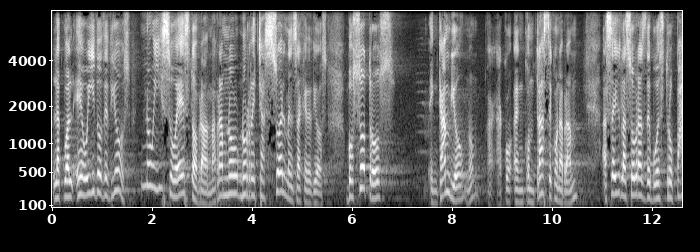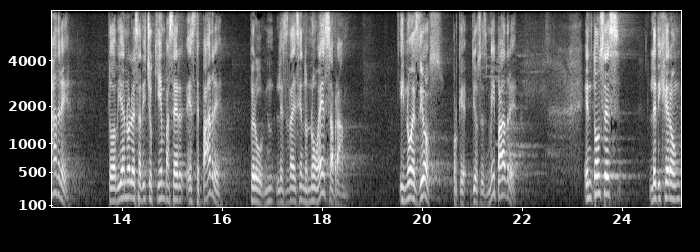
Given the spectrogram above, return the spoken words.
la cual he oído de Dios. No hizo esto Abraham. Abraham no, rechazó el mensaje de Dios. Vosotros, en cambio, ¿no? en contraste con Abraham, hacéis las obras de vuestro padre. Todavía no les ha dicho quién va a ser este padre pero les está diciendo, no es Abraham y no es Dios, porque Dios es mi Padre. Entonces le dijeron,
